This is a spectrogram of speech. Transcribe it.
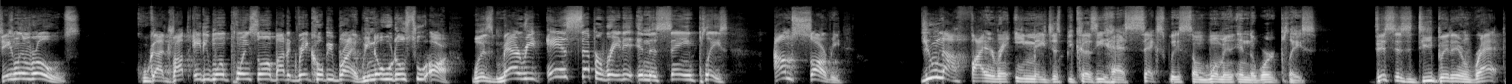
Jalen Rose, who got dropped 81 points on by the great Kobe Bryant. We know who those two are. Was married and separated in the same place. I'm sorry. You not firing Ime just because he had sex with some woman in the workplace. This is deeper than rap.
